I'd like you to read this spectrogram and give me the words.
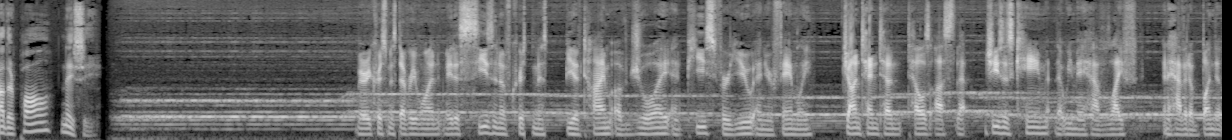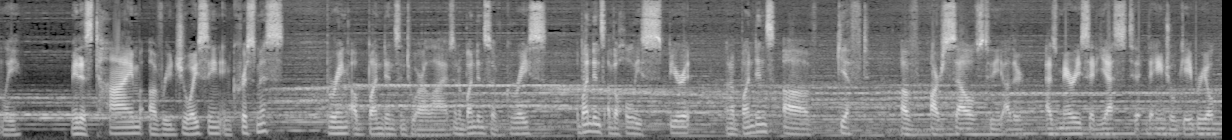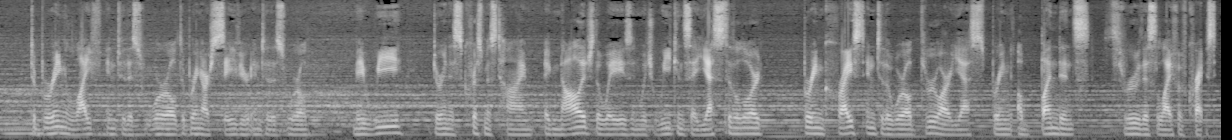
Father Paul Nacy. Merry Christmas, everyone. May this season of Christmas be a time of joy and peace for you and your family. John 10:10 10, 10 tells us that Jesus came that we may have life and have it abundantly. May this time of rejoicing in Christmas bring abundance into our lives, an abundance of grace, abundance of the Holy Spirit, an abundance of gift of ourselves to the other. As Mary said yes to the angel Gabriel to bring life into this world, to bring our Savior into this world, may we during this Christmas time acknowledge the ways in which we can say yes to the Lord, bring Christ into the world through our yes, bring abundance through this life of Christ.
